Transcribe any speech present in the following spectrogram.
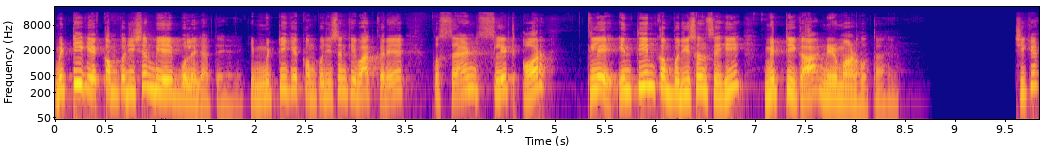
मिट्टी के कंपोजिशन भी यही बोले जाते हैं कि मिट्टी के कंपोजिशन की बात करें तो सैंड स्लिट और क्ले इन तीन कंपोजिशन से ही मिट्टी का निर्माण होता है। ठीक है?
